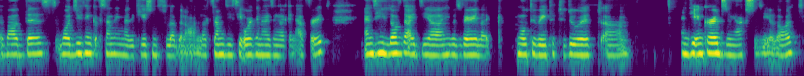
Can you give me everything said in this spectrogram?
about this. What do you think of sending medications to lebanon? Like from dc organizing like an effort. And he loved the idea. He was very like motivated to do it. Um, and he encouraged me actually a lot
